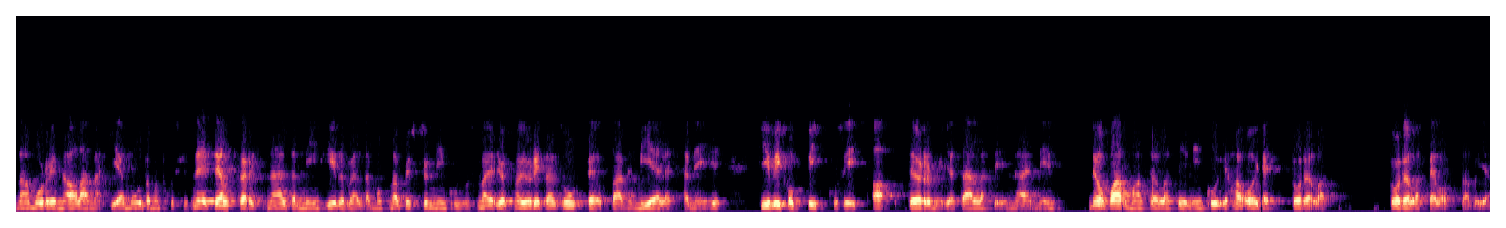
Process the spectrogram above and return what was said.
namurin alamäki ja muuta, mutta siis ne ei telkkarissa näytä niin hirveältä, mutta mä pystyn, niin kuin, jos, mä, jos mä yritän suhteuttaa ne mielessä niihin kivikon pikkusia törmiä ja tällaisiin näin, niin ne on varmaan sellaisia niin kuin ihan oikeasti todella, todella pelottavia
